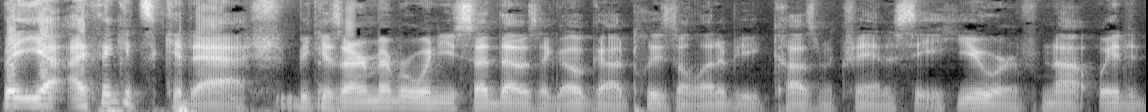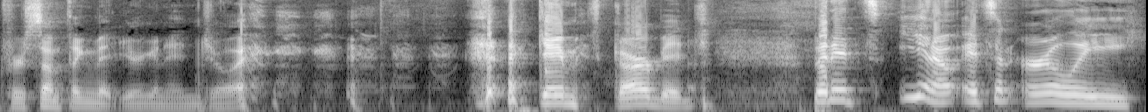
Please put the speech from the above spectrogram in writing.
But yeah, I think it's Cadash because I remember when you said that, I was like, oh god, please don't let it be Cosmic Fantasy. You have not waited for something that you're going to enjoy. that game is garbage, but it's you know it's an early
